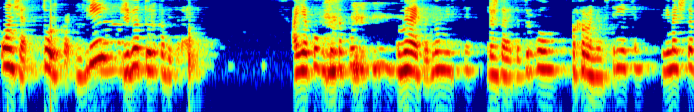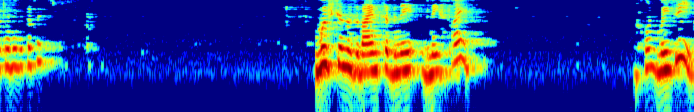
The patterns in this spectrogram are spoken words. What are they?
Он сейчас только еврей, живет только в Израиле. А Яков кто такой? Умирает в одном месте, рождается в другом, похоронен в третьем. Понимаете, что я пробую показать? Мы все называемся Бней, Исраиль. Мы евреи.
